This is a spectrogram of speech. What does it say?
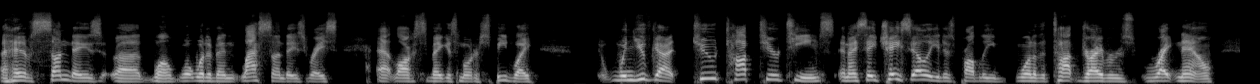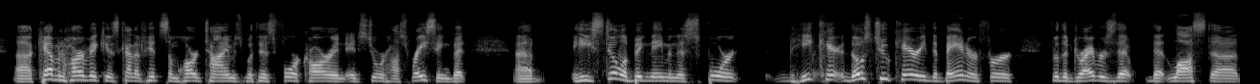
ahead of Sunday's uh, well what would have been last Sunday's race at Las Vegas Motor Speedway. When you've got two top tier teams, and I say Chase Elliott is probably one of the top drivers right now uh, Kevin Harvick has kind of hit some hard times with his four car and, and Stewart-Haas Racing, but uh, he's still a big name in this sport. He car- those two carried the banner for for the drivers that that lost uh,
